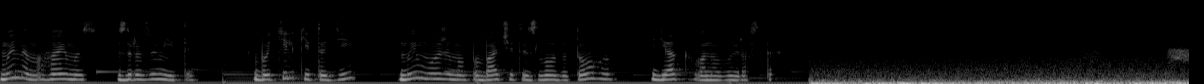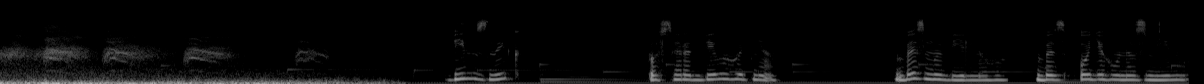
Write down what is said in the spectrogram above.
ми намагаємось зрозуміти, бо тільки тоді ми можемо побачити зло до того, як воно виросте. Він зник посеред білого дня, без мобільного, без одягу на зміну,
